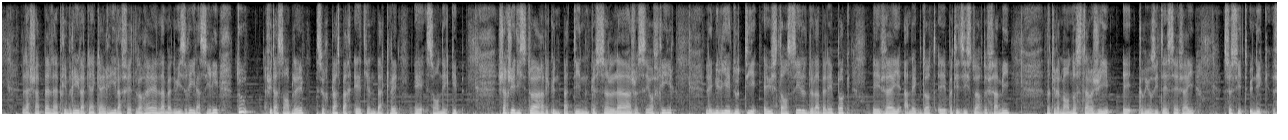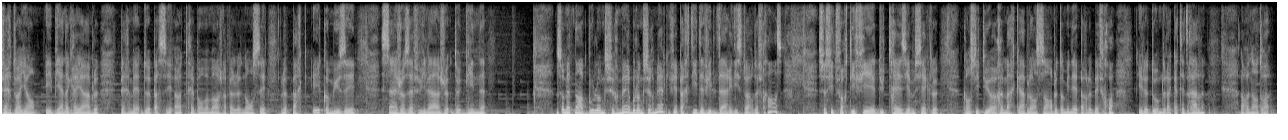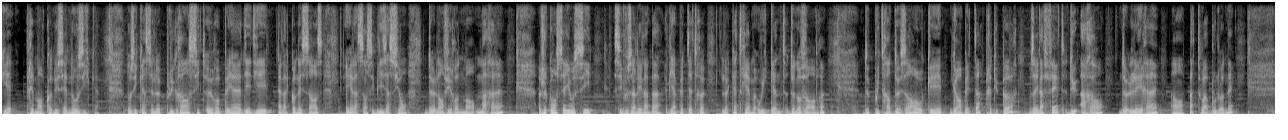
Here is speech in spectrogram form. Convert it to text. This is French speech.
la chapelle, l'imprimerie, la quincaillerie, la fête lorraine, la menuiserie, la scierie, tout fut assemblé sur place par Étienne Baclay et son équipe. Chargé d'histoire avec une patine que seul l'âge sait offrir, les milliers d'outils et ustensiles de la belle époque éveillent anecdotes et petites histoires de famille. Naturellement, nostalgie et curiosité s'éveillent. Ce site unique, verdoyant et bien agréable permet de passer un très bon moment. Je rappelle le nom, c'est le parc écomusée Saint-Joseph Village de Guine. Nous sommes maintenant à Boulogne-sur-Mer. Boulogne-sur-Mer qui fait partie des villes d'art et d'histoire de France. Ce site fortifié du XIIIe siècle constitue un remarquable ensemble dominé par le beffroi et le dôme de la cathédrale. Alors un endroit qui est vraiment connu, c'est Nausicaa. Nausicaa, c'est le plus grand site européen dédié à la connaissance et à la sensibilisation de l'environnement marin. Je conseille aussi si vous allez là-bas, eh bien peut-être le quatrième week-end de novembre. Depuis 32 ans, au quai Gambetta, près du port, vous avez la fête du hareng de l'Airain en patois boulonnais.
